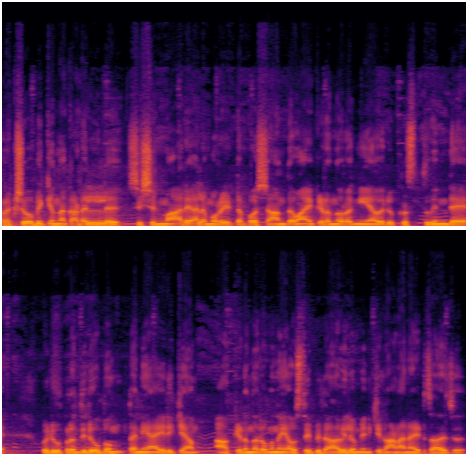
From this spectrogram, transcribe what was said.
പ്രക്ഷോഭിക്കുന്ന കടലിൽ ശിഷ്യന്മാരെ അലമുറയിട്ടപ്പോൾ ശാന്തമായി കിടന്നുറങ്ങിയ ഒരു ക്രിസ്തുവിന്റെ ഒരു പ്രതിരൂപം തന്നെയായിരിക്കാം ആ കിടന്നുറങ്ങുന്ന ഈ പിതാവിലും എനിക്ക് കാണാനായിട്ട് സാധിച്ചത്.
